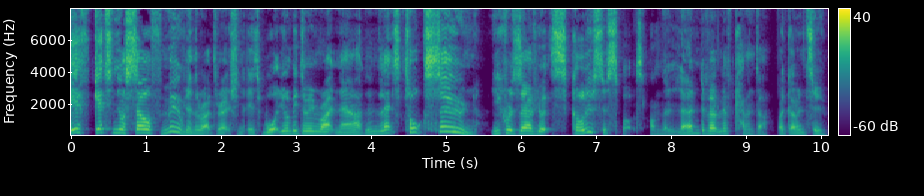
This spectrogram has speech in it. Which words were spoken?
If getting yourself moving in the right direction is what you'll be doing right now, then let's talk soon. You can reserve your exclusive spot on the Learn Develop Live calendar by going to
